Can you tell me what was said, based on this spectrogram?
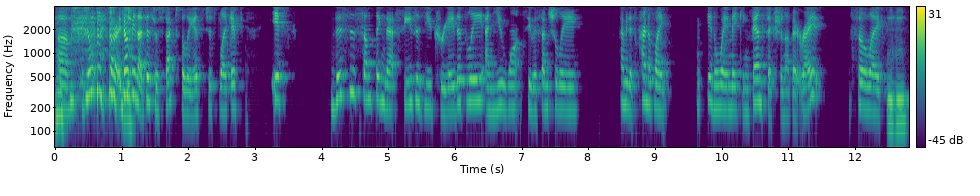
I don't, sorry, I don't mean that disrespectfully. It's just like if, if this is something that seizes you creatively and you want to essentially, I mean, it's kind of like, in a way, making fan fiction of it, right? So, like, hmm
